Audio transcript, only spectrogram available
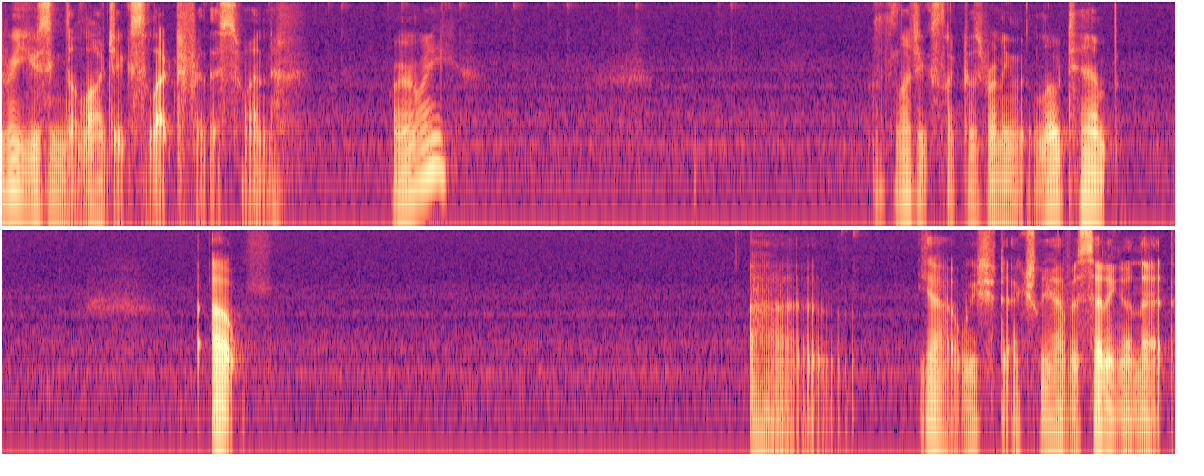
we were using the logic select for this one. Were we? The logic select was running low temp. Oh. Uh, yeah, we should actually have a setting on that.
